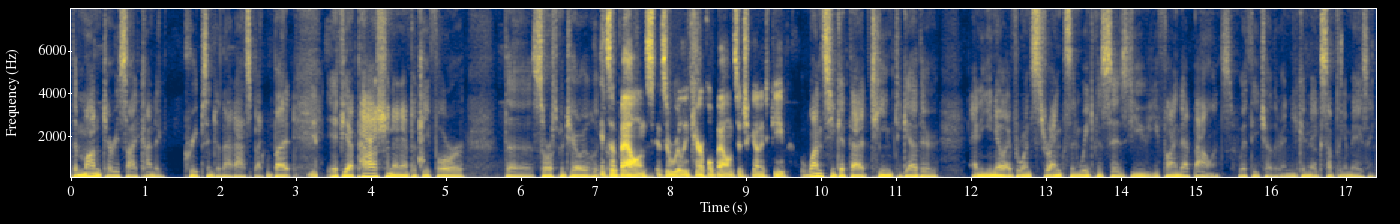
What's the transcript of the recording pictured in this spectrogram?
the monetary side kind of creeps into that aspect. But yeah. if you have passion and empathy for the source material, it's, it's a balance. It's a really careful balance that you got to keep. Once you get that team together, and you know everyone's strengths and weaknesses, you you find that balance with each other, and you can make something amazing.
